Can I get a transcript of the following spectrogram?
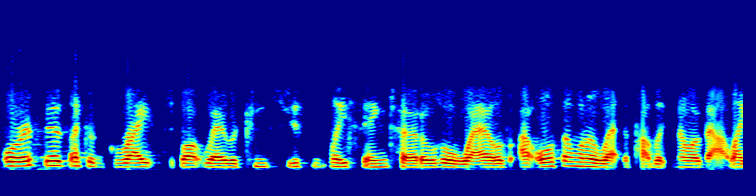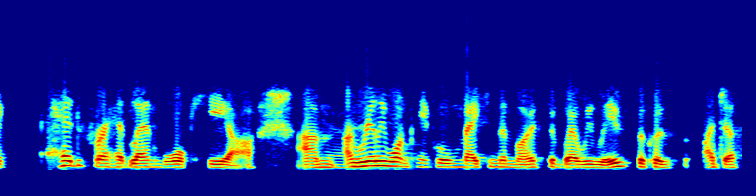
Or if there's like a great spot where we're consistently seeing turtles or whales, I also want to let the public know about like head for a headland walk here. Um, Yeah. I really want people making the most of where we live because I just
